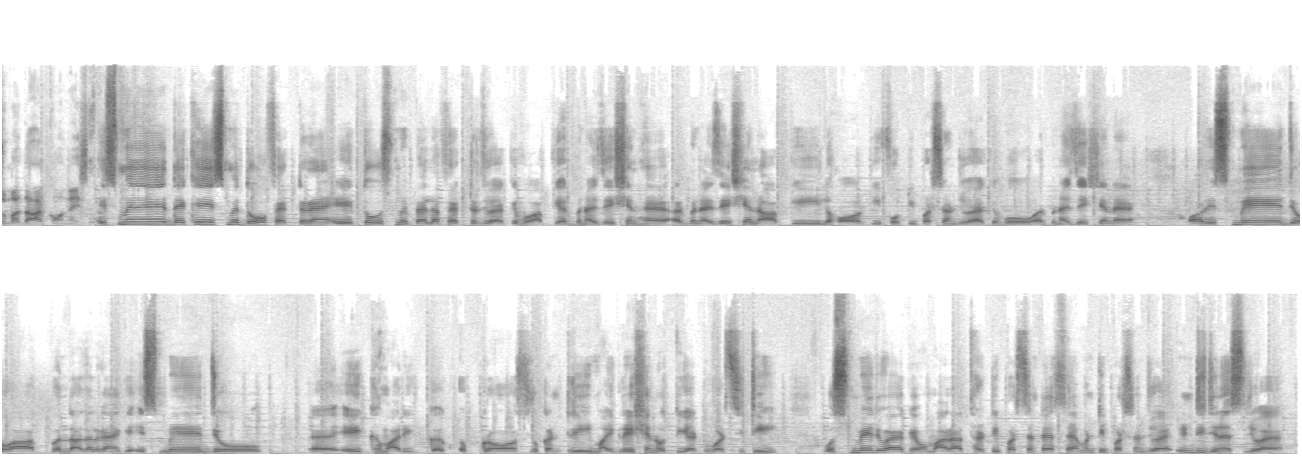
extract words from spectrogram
जुम्मेदार कौन है इसका? इसमें देखें, इसमें दो फैक्टर हैं। एक तो उसमें पहला फैक्टर जो है कि वो आपकी अर्बनाइजेशन है। अर्बनाइजेशन आपकी लाहौर की फोर्टी परसेंट जो है कि वो अर्बनाइजेशन है। और इसमें जो आप अंदाज़ा लगाएँ कि इसमें जो एक हमारी क्रॉस जो कंट्री माइग्रेशन होती है टुवर्ड सिटी उसमें जो है कि हमारा थर्टी परसेंट है सेवेंटी परसेंट जो है इंडिजिनस जो है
